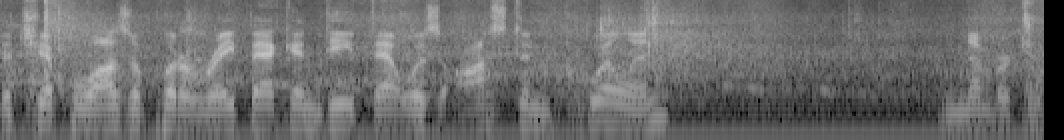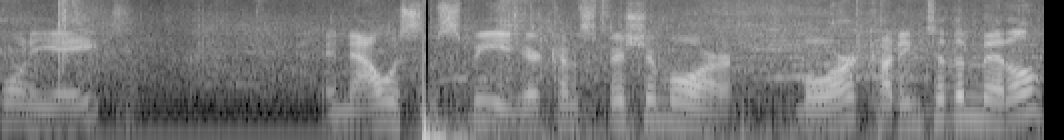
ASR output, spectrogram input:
The Chippewas will put it right back in deep. That was Austin Quillen, number 28. And now with some speed, here comes Fisher Moore. Moore cutting to the middle.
